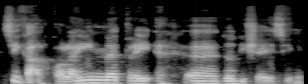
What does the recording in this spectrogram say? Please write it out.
si calcola in 3 eh, dodicesimi.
